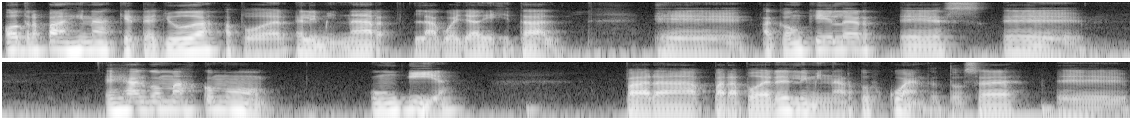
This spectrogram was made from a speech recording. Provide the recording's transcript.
otra página que te ayuda a poder eliminar la huella digital. Eh, Account Killer es eh, es algo más como un guía para, poder eliminar tus cuentas. Entonces, eh,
